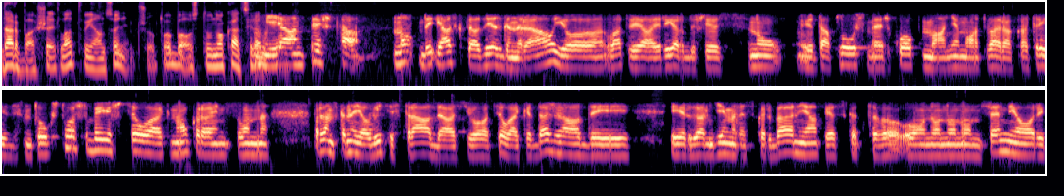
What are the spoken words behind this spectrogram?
darbā šeit Latvijā un saņemt šo pabalstu? No kāds ir atkarīgs? Jā, tieši tā. Nu, jāskatās diezgan reāli, jo Latvijā ir ieradušies, nu, ja tā plūsma ir kopumā ņemot vairāk kā 30 tūkstoši bijuši cilvēki no Ukrainas, un, protams, ka ne jau visi strādās, jo cilvēki ir dažādi, ir gan ģimenes, kur bērni jāpieskat, un, un, un, un seniori,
